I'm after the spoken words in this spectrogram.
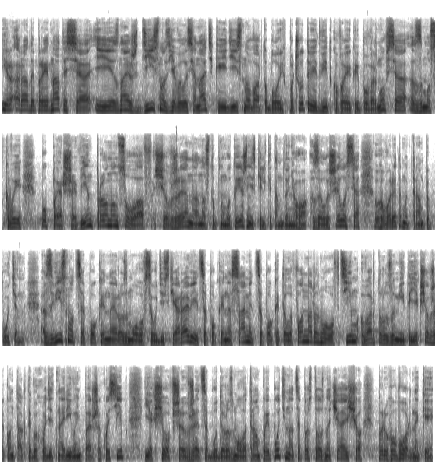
І радий приєднатися. І знаєш, дійсно з'явилися натяки, і дійсно варто було їх почути від Віткова, який повернувся з Москви. По-перше, він проанонсував, що вже на наступному тижні, скільки там до нього залишилося, говоритимуть Трамп і Путін. Звісно, це поки не розмова в Саудівській Аравії, це поки не саміт, це поки телефонна розмова. Втім, варто розуміти, якщо вже контакти виходять на рівень перших осіб, якщо вже це буде розмова Трампа і Путіна, це просто означає, що переговорники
